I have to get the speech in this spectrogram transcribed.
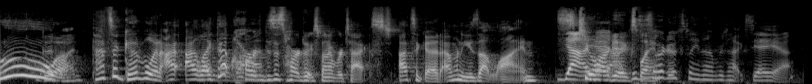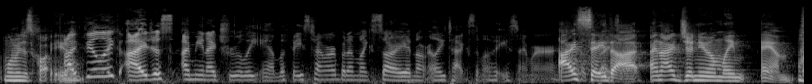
One. that's a good one. I, I like that hard. that. This is hard to explain over text. That's a good. I'm gonna use that line. It's yeah, too yeah, hard yeah, to explain. It's hard to explain over text. Yeah, yeah. Let me just call you. I feel like I just, I mean, I truly am a FaceTimer, but I'm like, sorry, I don't really text. I'm a FaceTimer. I That's say what that, and I genuinely am.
